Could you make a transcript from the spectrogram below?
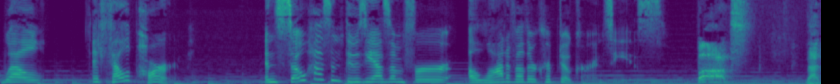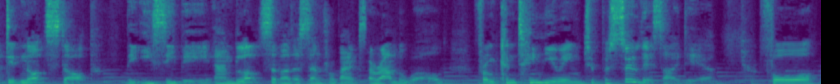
well, it fell apart. And so has enthusiasm for a lot of other cryptocurrencies. But that did not stop the ECB and lots of other central banks around the world from continuing to pursue this idea for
